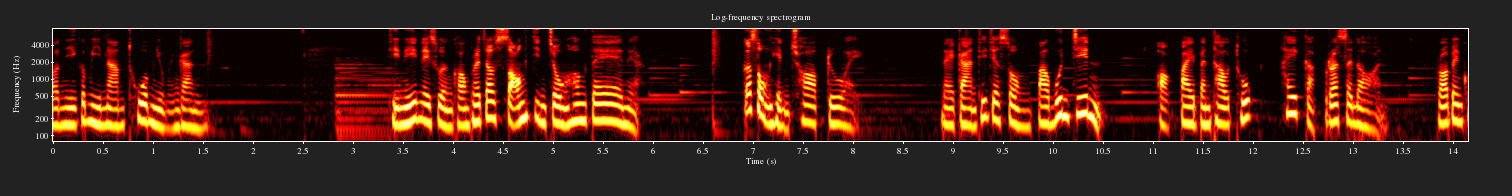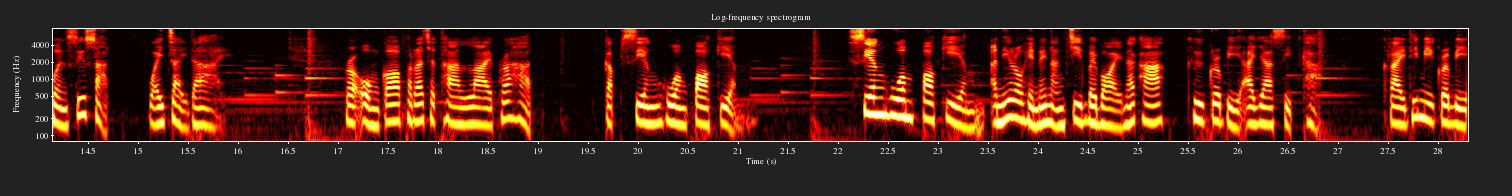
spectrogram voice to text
ตอนนี้ก็มีน้ำท่วมอยู่เหมือนกัน ทีนี้ในส่วนของพระเจ้าสองจินจงฮ่องเต้เนี่ยก็ส่งเห็นชอบด้วย ในการที่จะส่งเปาบุญจิ้น ออกไปบรรเทาทุกข์ให้กับรัษฎร เพราะเป็นคนซื่อสัตย์ไว้ใจได้ พระองค์ก็พระราชทานลายพระหัตถ์กับเซียงห่วงปอเกี่ยม เซียงห่วงปอเกี่ยม อันนี้เราเห็นในหนังจีนบ่อยๆนะคะ คือกระบี่อาญาสิทธิ์ค่ะ ใครที่มีกระบี่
